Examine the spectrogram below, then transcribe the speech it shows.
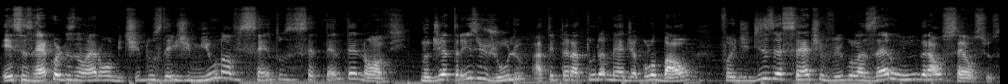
Esses recordes não eram obtidos desde 1979. No dia 3 de julho, a temperatura média global foi de 17,01 graus Celsius.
